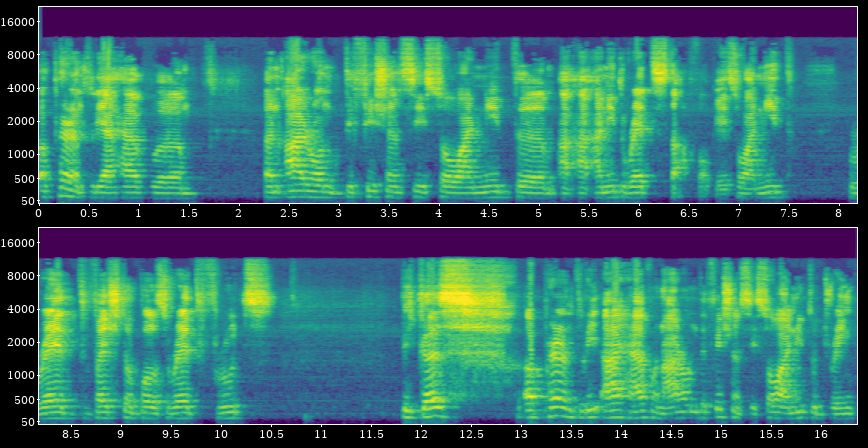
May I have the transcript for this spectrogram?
apparently I have um, an iron deficiency so I need um, I, I need red stuff okay? So I need red vegetables, red fruits, because apparently I have an iron deficiency, so I need to drink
